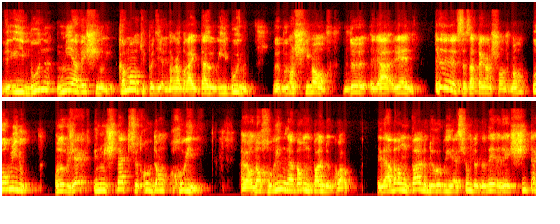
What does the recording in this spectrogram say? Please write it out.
Riboun mi avec chinouille. Comment tu peux dire dans la braïta le riboun, le blanchiment de la laine, ça s'appelle un changement? Pour minou, on objecte une Mishnah qui se trouve dans Khourin. Alors dans Khourin, là-bas, on parle de quoi? Là-bas, on parle de l'obligation de donner Réchit à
